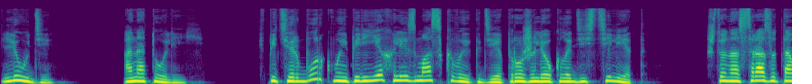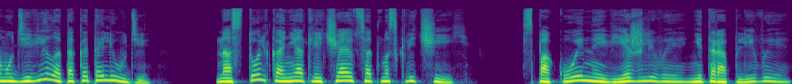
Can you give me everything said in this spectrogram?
Люди. Анатолий. В Петербург мы переехали из Москвы, где прожили около 10 лет. Что нас сразу там удивило, так это люди. Настолько они отличаются от москвичей. Спокойные, вежливые, неторопливые.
